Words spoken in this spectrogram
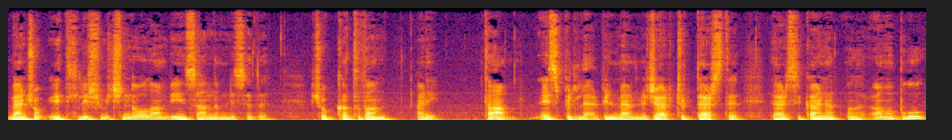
Ben çok etkileşim içinde olan bir insandım lisede. Çok katılan hani tamam espriler bilmem ne Türk derste dersi kaynatmalar ama bu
